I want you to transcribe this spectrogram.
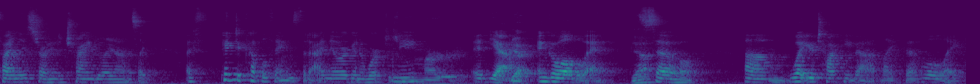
finally starting to triangulate on. It's like I've picked a couple things that I know are going to work for Just me, murder it. and yeah, Yeah. and go all the way. Yeah. So, um, what you're talking about, like the whole like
